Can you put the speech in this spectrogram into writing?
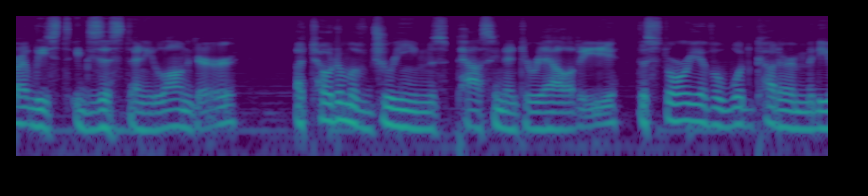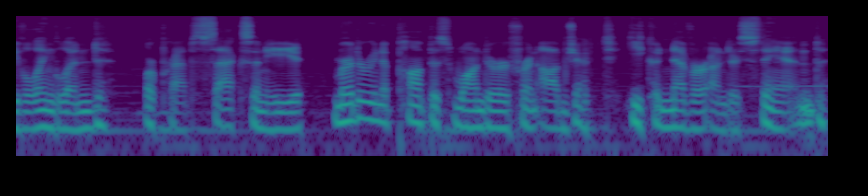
or at least exist any longer, a totem of dreams passing into reality, the story of a woodcutter in medieval England, or perhaps Saxony, murdering a pompous wanderer for an object he could never understand.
